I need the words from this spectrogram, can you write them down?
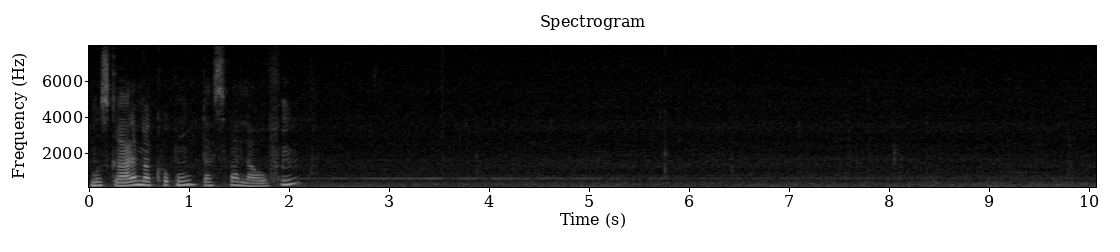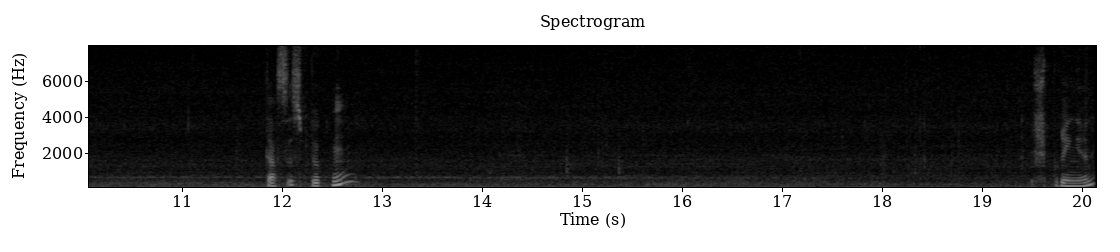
Ich muss gerade mal gucken, das war Laufen. Das ist Bücken. Springen.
